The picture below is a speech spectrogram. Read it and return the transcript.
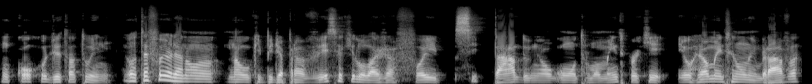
um, coco de Tatooine. Eu até fui olhar na, na Wikipedia para ver se aquilo lá já foi citado em algum outro momento, porque eu realmente não lembrava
